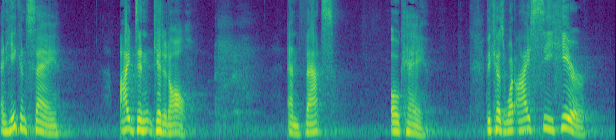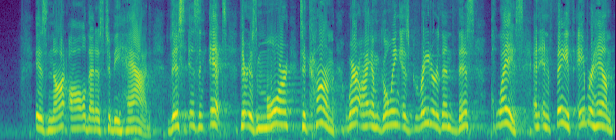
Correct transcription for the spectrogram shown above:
and he can say, I didn't get it all and that's okay. Because what I see here is not all that is to be had. This isn't it. There is more to come. Where I am going is greater than this place. And in faith, Abraham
